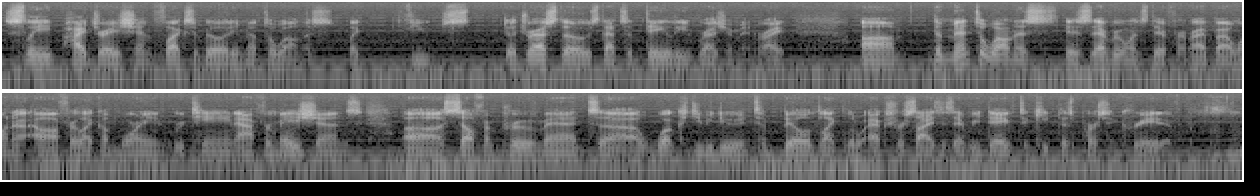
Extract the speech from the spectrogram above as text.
sleep, hydration, flexibility, mental wellness. Like if you address those, that's a daily regimen, right? Um, the mental wellness is everyone's different, right? But I want to offer like a morning routine, affirmations, uh, self improvement. Uh, what could you be doing to build like little exercises every day to keep this person creative? Mhm.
